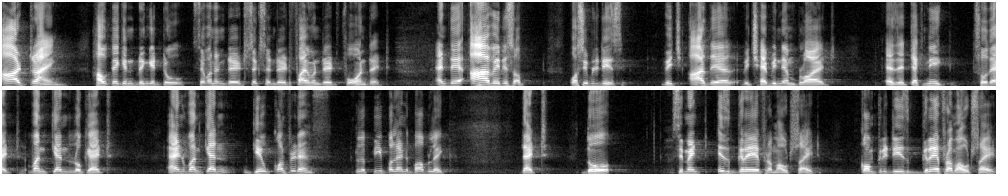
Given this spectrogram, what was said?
are trying how they can bring it to 700, 600, 500, 400. And there are various possibilities which are there, which have been employed as a technique so that one can look at and one can give confidence to the people and the public that though cement is gray from outside, concrete is gray from outside,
